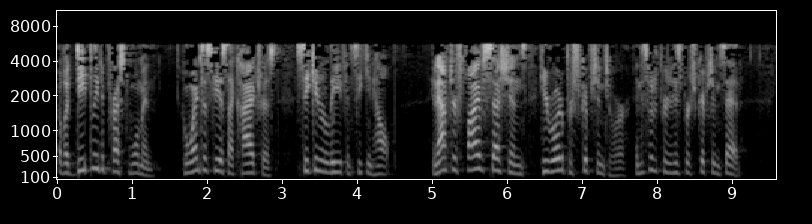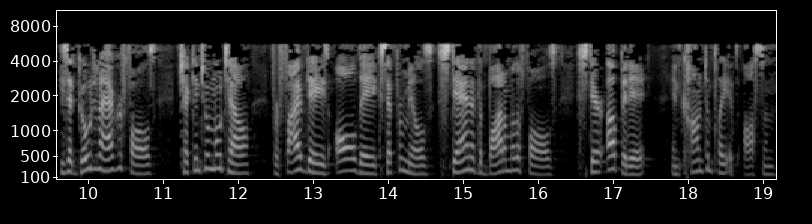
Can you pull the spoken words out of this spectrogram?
of a deeply depressed woman who went to see a psychiatrist seeking relief and seeking help. And after five sessions, he wrote a prescription to her. And this is what his prescription said. He said, Go to Niagara Falls, check into a motel for five days, all day except for meals, stand at the bottom of the falls, stare up at it, and contemplate its awesome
